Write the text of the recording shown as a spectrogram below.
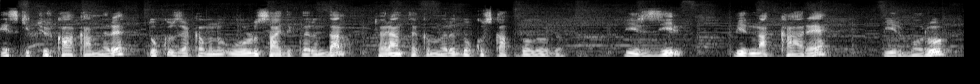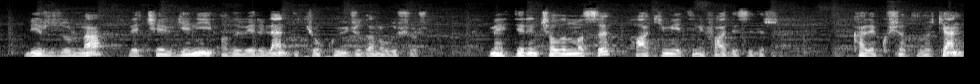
Eski Türk hakanları 9 rakamını uğurlu saydıklarından tören takımları 9 katlı olurdu. Bir zil, bir nakkare, bir boru, bir zurna ve çevgeni adı verilen iki okuyucudan oluşur. Mehter'in çalınması hakimiyetin ifadesidir. Kale kuşatılırken,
